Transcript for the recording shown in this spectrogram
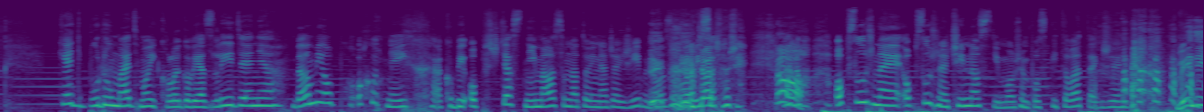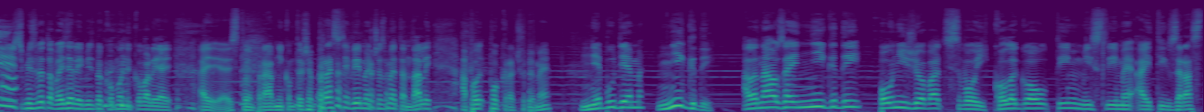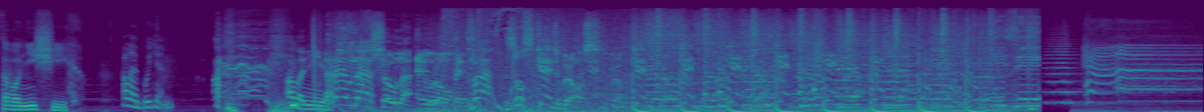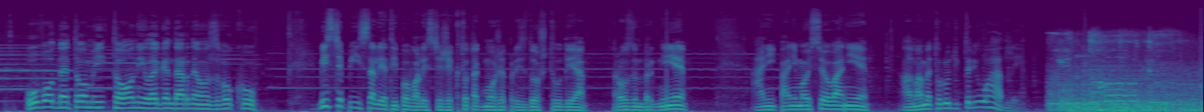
Keď budú mať moji kolegovia zlý deň, veľmi ob- ochotne ich akoby obšťastním, mala som na to ináč aj živnosť. Hovorí sa to, že áno, obslužné, obslužné činnosti môžem poskytovať, takže Vidíš, my sme to vedeli, my sme komunikovali aj, aj, aj s tvojim právnikom, takže presne vieme, čo sme tam dali a po, pokračujeme. Nebudem nikdy, ale naozaj nikdy ponižovať svojich kolegov, tým myslíme aj tých zrastovo nižších. ale budem. Ale nie. Ranná show na Európe 2 zo Sketch Bros. Úvodné tómy, tóny legendárneho zvuku. Vy ste písali a typovali ste, že kto tak môže prísť do štúdia. Rosenberg nie, ani pani Mojsejová nie, ale máme tu ľudí, ktorí uhádli.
